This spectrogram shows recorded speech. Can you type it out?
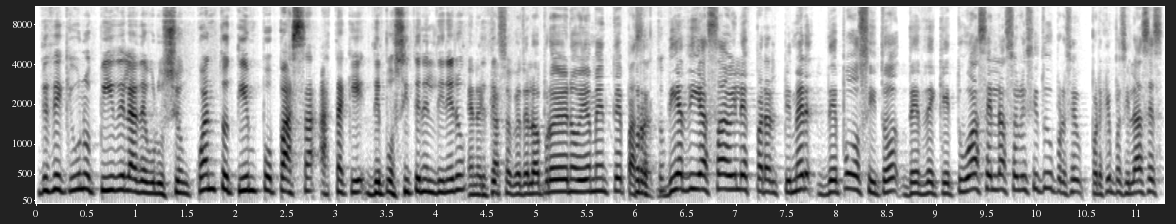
desde que uno pide la devolución, ¿cuánto tiempo pasa hasta que depositen el dinero? En el Desde- caso que te lo aprueben, obviamente, pasa Correcto. 10 días hábiles para el primer depósito desde que tú haces la solicitud. Por ejemplo, si la haces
